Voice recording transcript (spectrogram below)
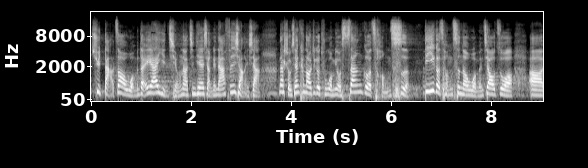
去打造我们的 AI 引擎呢？今天想跟大家分享一下。那首先看到这个图，我们有三个层次。第一个层次呢，我们叫做啊、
